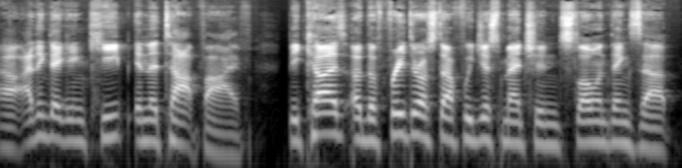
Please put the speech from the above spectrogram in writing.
Uh, I think they can keep in the top five because of the free throw stuff we just mentioned, slowing things up.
